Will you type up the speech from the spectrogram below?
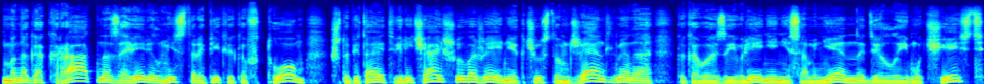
многократно заверил мистера Пиквика в том, что питает величайшее уважение к чувствам джентльмена, каковое заявление, несомненно, делало ему честь,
